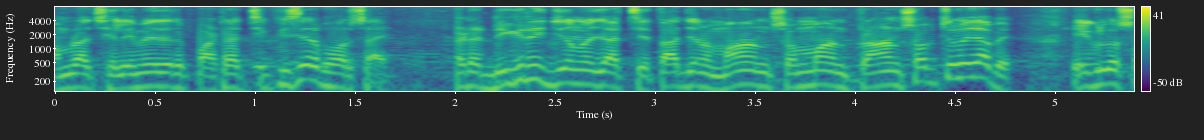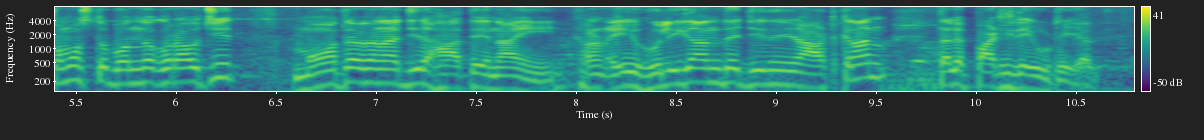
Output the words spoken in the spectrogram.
আমরা ছেলে মেয়েদের পাঠাচ্ছি কিসের ভরসায়? একটা ডিগ্রির জন্য যাচ্ছে, তার জন্য মান, সম্মান, প্রাণ সব চলে যাবে। এগুলো সমস্ত বন্ধ করা উচিত। মমতা ব্যানার্জির হাতে নাই। কারণ এই হুলিগানদের যদি আটকান, তাহলে পার্টিটাই উঠে যাবে।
